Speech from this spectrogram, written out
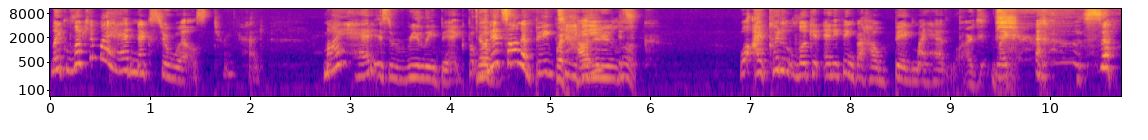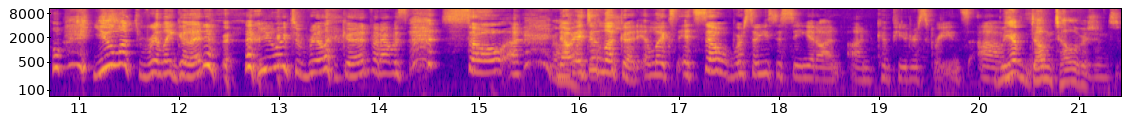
Like, look at my head next to Will's. Turn your head. My head is really big, but No, when it's on a big But TV, how did it look? well, I couldn't look at anything but how big my head looked. I- like, so you looked really good. you looked really good, but I was so uh, no, Oh it did gosh. look good. It looks it's so we're so used to seeing it on on computer screens. Um, We have dumb televisions,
